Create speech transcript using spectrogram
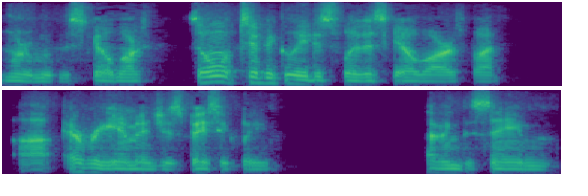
I'm going to remove the scale bars. So I won't typically display the scale bars, but uh, every image is basically having the same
